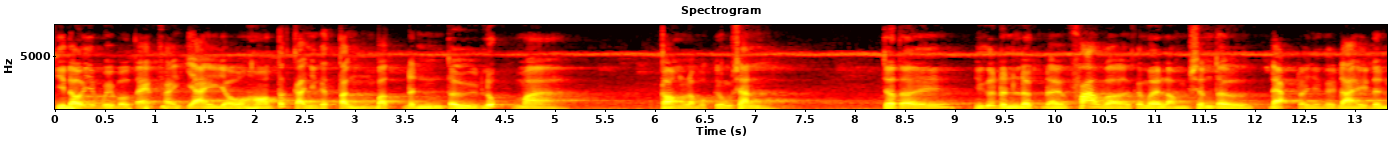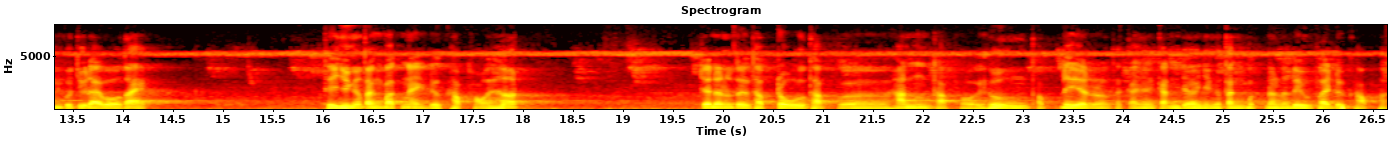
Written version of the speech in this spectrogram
Vì đối với vị bồ tát phải dạy dỗ họ tất cả những cái tầng bậc định từ lúc mà còn là một chúng sanh cho tới những cái định lực để phá vỡ cái mê lầm sinh tử, đạt tới những cái đại định của chư đại bồ tát. Thì những cái tầng bậc này được học hỏi hết cho nên từ thập trụ thập uh, hạnh thập hồi hướng thập địa rồi tất cả những cảnh giới những cái tầng bậc đó là đều phải được học hết.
